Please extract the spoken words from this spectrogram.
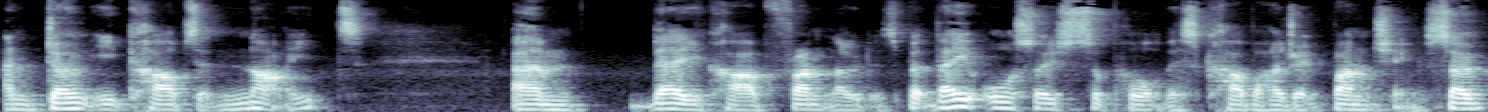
and don't eat carbs at night, um, they're your carb front loaders. But they also support this carbohydrate bunching. So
